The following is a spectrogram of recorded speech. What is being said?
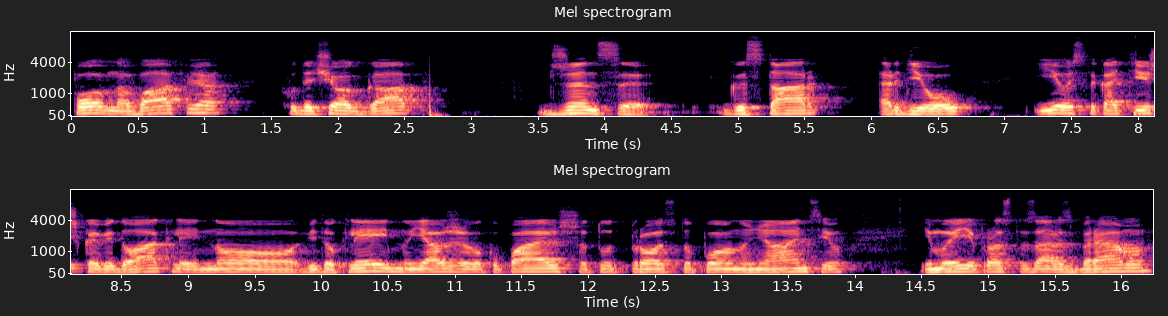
Повна вафля, худачок Gap, джинси G-Star, RDO. І ось така тішка від Oakley, но від Oakley, ну я вже викупаю, що тут просто повно нюансів. І ми її просто зараз беремо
